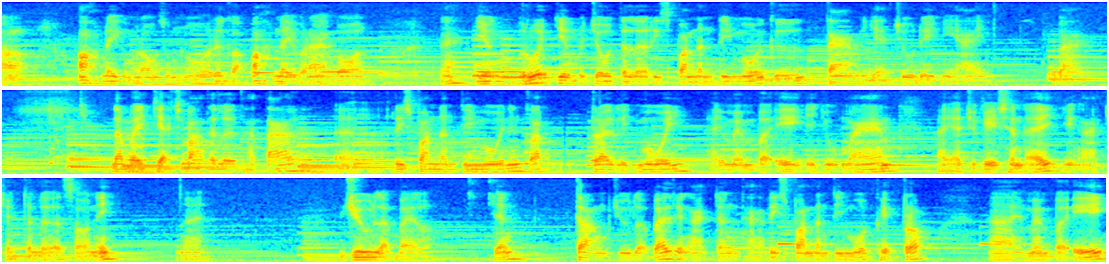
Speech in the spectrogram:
ដល់អស់នៃកម្រងសំណួរឬក៏អស់នៃ variable ណាយើងរួចយើងបញ្ចូលទៅលើ respondent ទី1គឺតាមរយៈ due date នេះឯងបាទ ដើម្បីជាក់ច្បាស់ទៅលើថាតើ respondent ទី1ហ្នឹងគាត់ត្រូវលេខ1ហើយ member age អាយុប៉ុន្មានហើយ education អីយើងអាចចុចទៅលើអក្សរនេះណា view label អញ្ចឹងត្រង់ view label យើងអាចដឹងថា respondent ទី1ភេទប្រុសហើយ member age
